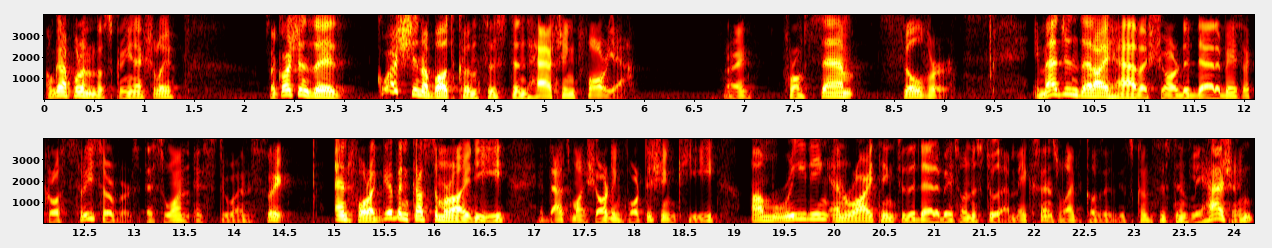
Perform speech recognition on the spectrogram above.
I'm gonna put it on the screen actually. So question is question about consistent hashing for ya. Right? From Sam Silver. Imagine that I have a sharded database across three servers, S1, S2, and S3. And for a given customer ID, if that's my sharding partition key, I'm reading and writing to the database on S2. That makes sense, right? Because it's consistently hashing.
